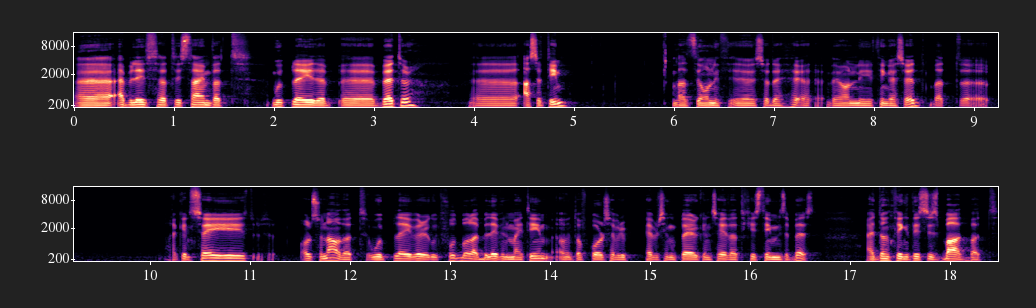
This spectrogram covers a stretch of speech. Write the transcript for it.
Uh, I believe that this time that we played uh, better uh, as a team. That's the only th- so the, the only thing I said. But I can say also now that we play very good football. I believe in my team, and of course, every every single player can say that his team is the best. I don't think this is bad, but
